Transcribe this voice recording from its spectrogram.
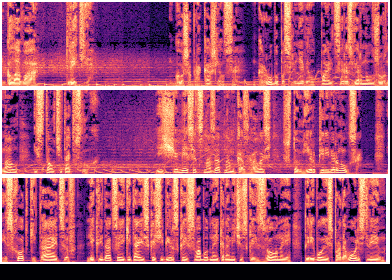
Глава третья Гоша прокашлялся, грубо послюнявил пальцы, развернул журнал и стал читать вслух. Еще месяц назад нам казалось, что мир перевернулся. Исход китайцев, ликвидация китайско-сибирской свободной экономической зоны, перебои с продовольствием.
